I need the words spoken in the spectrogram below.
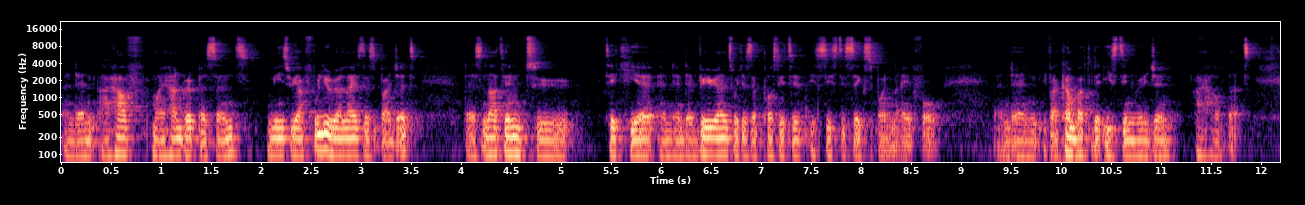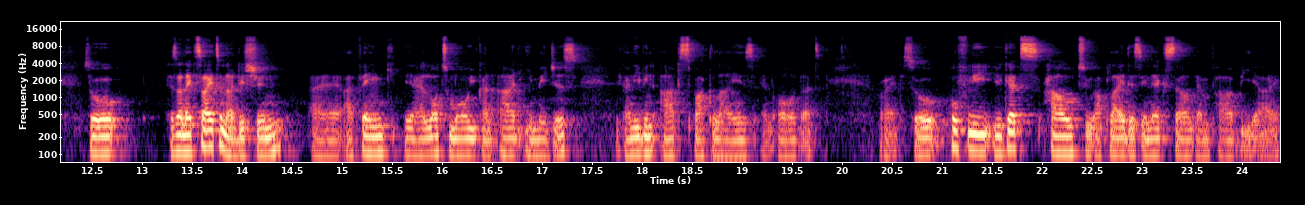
and then I have my 100% means we have fully realized this budget. There's nothing to take here and then the variance which is a positive is 66.94 and then if I come back to the eastern region I have that. So it's an exciting addition. Uh, I think there are a lot more. You can add images. You can even add spark lines and all that right? So hopefully you get how to apply this in Excel and Power BI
